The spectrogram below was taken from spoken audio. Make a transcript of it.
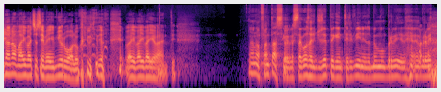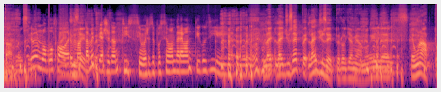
no, no, ma io faccio sempre il mio ruolo, quindi vai, vai, vai avanti. No, no, fantastica questa cosa di Giuseppe che interviene, dobbiamo breve, brevettarla. È un nuovo format, a me piace tantissimo, cioè se possiamo andare avanti così, adoro. Lei, Giuseppe, Giuseppe lo chiamiamo, è, il, è un'app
